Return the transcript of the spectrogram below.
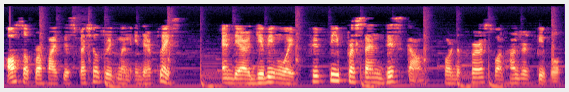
also provides this special treatment in their place, and they are giving away 50% discount for the first 100 people.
